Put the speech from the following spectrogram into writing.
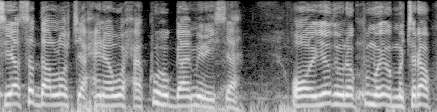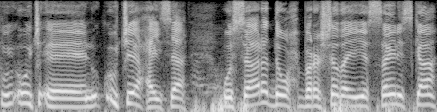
Siyaasaddaa loo jeexana waxaa ku hogaaminaysa oo iyaduna majraa u jeexaysa wasaaradda waxbarashada iyo sayniska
